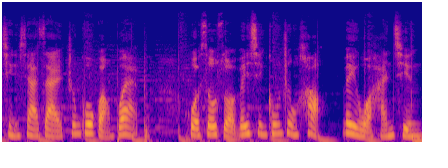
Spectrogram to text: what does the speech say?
请下载中国广播 app 或搜索微信公众号为我含情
